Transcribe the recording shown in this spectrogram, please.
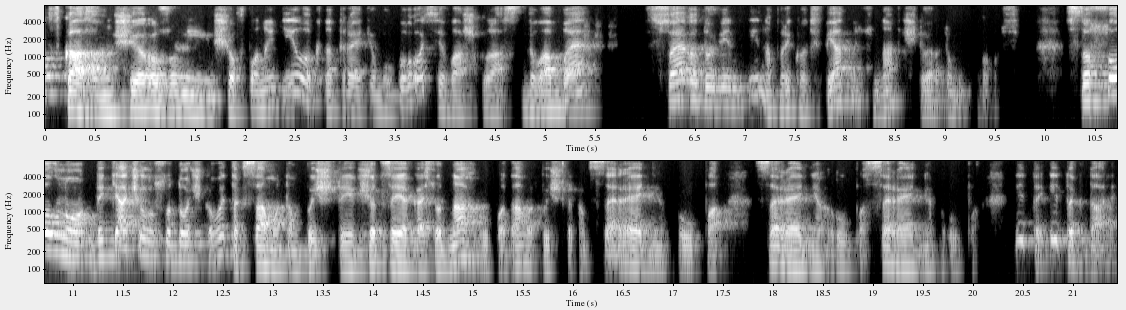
От вказано, що я розумію, що в понеділок на третьому уроці ваш клас 2Б, в середу він і, наприклад, в п'ятницю на четвертому уроці. Стосовно дитячого садочка, ви так само там пишете, якщо це якась одна група, да, ви пишете там середня група, середня група, середня група і, і так далі.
